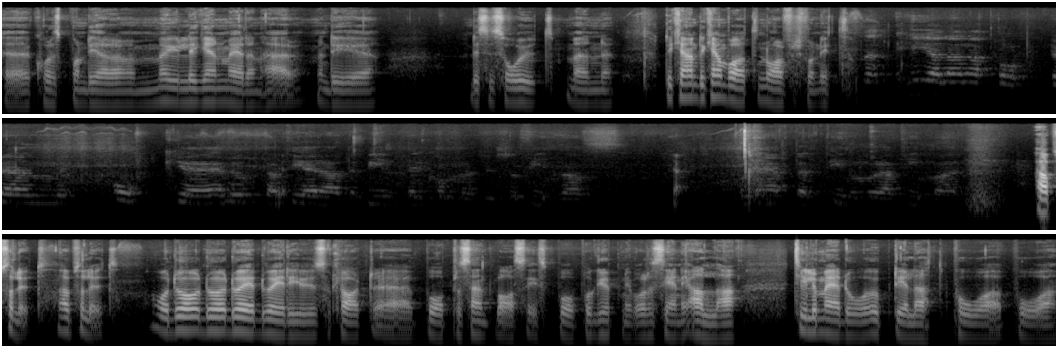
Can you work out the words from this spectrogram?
eh, korresponderar möjligen med den här, men det, det ser så ut. Men det kan, det kan vara att några har försvunnit. Hela rapporten och eh, en uppdaterad bild kommer naturligtvis att finnas på nätet inom några timmar. Absolut, absolut. Och då, då, då, är, då är det ju såklart eh, på procentbasis på, på gruppnivå. Då ser ni alla, till och med då uppdelat på, på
